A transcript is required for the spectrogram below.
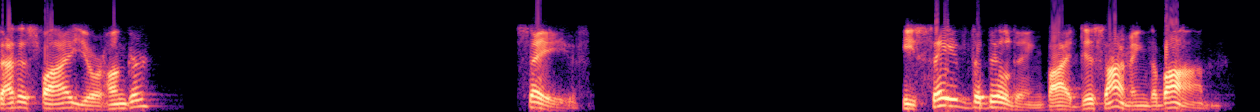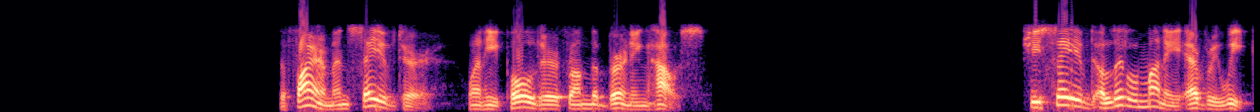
satisfy your hunger? Save. He saved the building by disarming the bomb. The fireman saved her when he pulled her from the burning house. She saved a little money every week.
